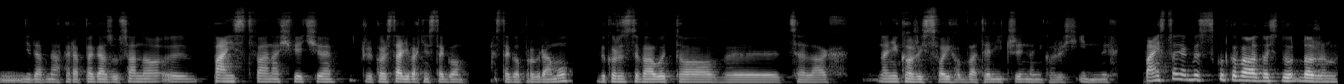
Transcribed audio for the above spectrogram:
niedawna afera Pegasusa, no, e, państwa na świecie, którzy korzystali właśnie z tego, z tego programu, wykorzystywały to w celach na niekorzyść swoich obywateli czy na niekorzyść innych. Państwa jakby skutkowało dość dużym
